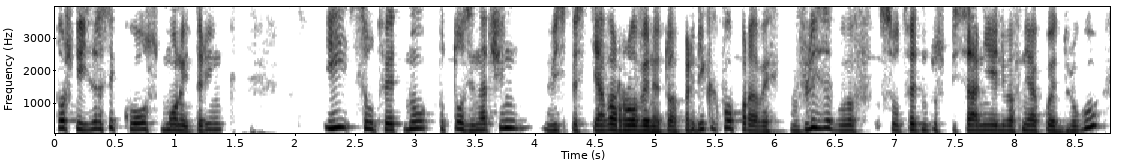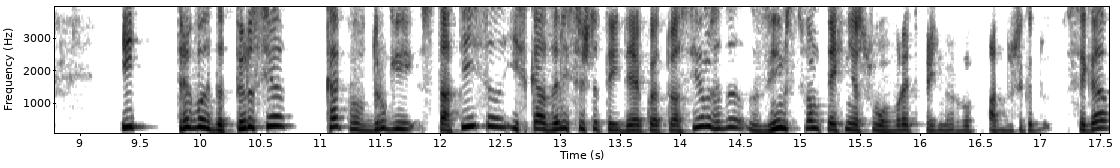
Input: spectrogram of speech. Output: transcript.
точният израз е close monitoring и съответно по този начин ви спестява ровенето. А преди какво правех? Влизах в съответното списание или в някое друго и тръгвах да търся как в други статии са изказали същата идея, която аз имам, за да заимствам техния словоред, примерно. А до сега, сега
